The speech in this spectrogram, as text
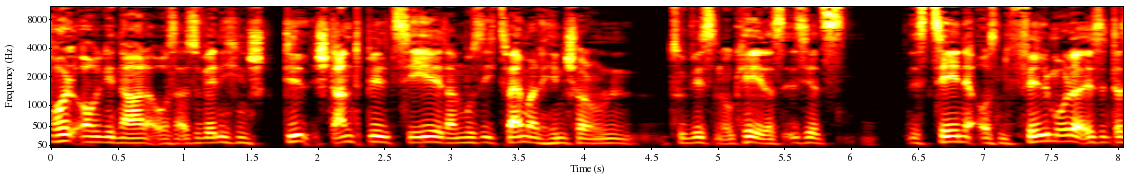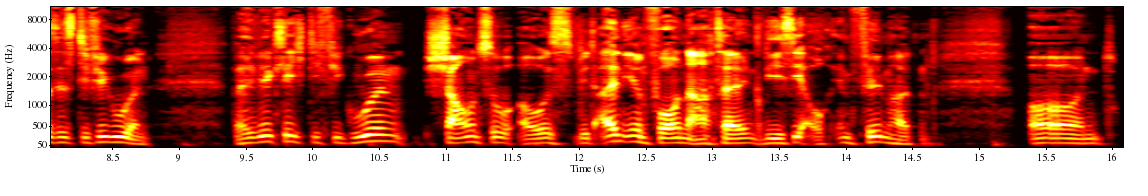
voll original aus. Also wenn ich ein Standbild sehe, dann muss ich zweimal hinschauen, um zu wissen, okay, das ist jetzt eine Szene aus einem Film oder sind das jetzt die Figuren? Weil wirklich die Figuren schauen so aus mit allen ihren Vor- und Nachteilen, die sie auch im Film hatten. Und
